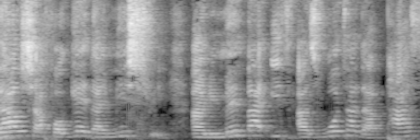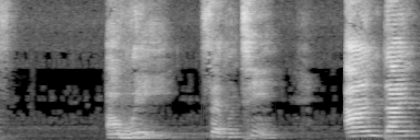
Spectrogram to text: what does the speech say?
Thou shalt forget thy mystery and remember it as water that pass away. 17. And thine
